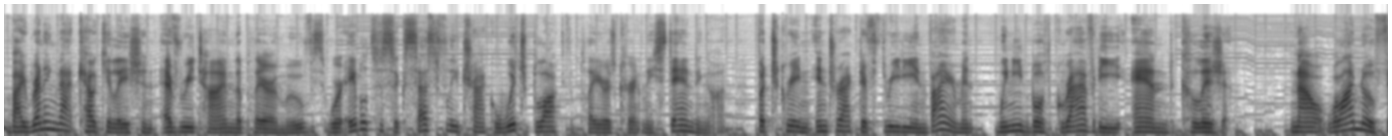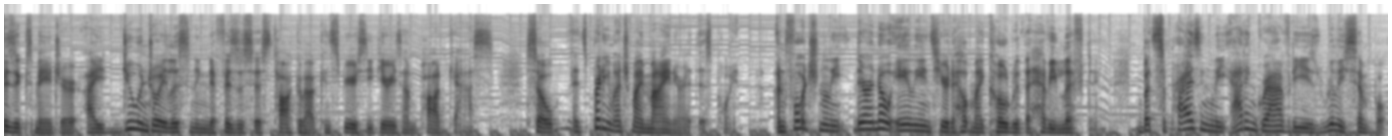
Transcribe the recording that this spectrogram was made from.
By running that calculation every time the player moves, we're able to successfully track which block the player is currently standing on. But to create an interactive 3D environment, we need both gravity and collision. Now, while I'm no physics major, I do enjoy listening to physicists talk about conspiracy theories on podcasts, so it's pretty much my minor at this point. Unfortunately, there are no aliens here to help my code with the heavy lifting, but surprisingly, adding gravity is really simple.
